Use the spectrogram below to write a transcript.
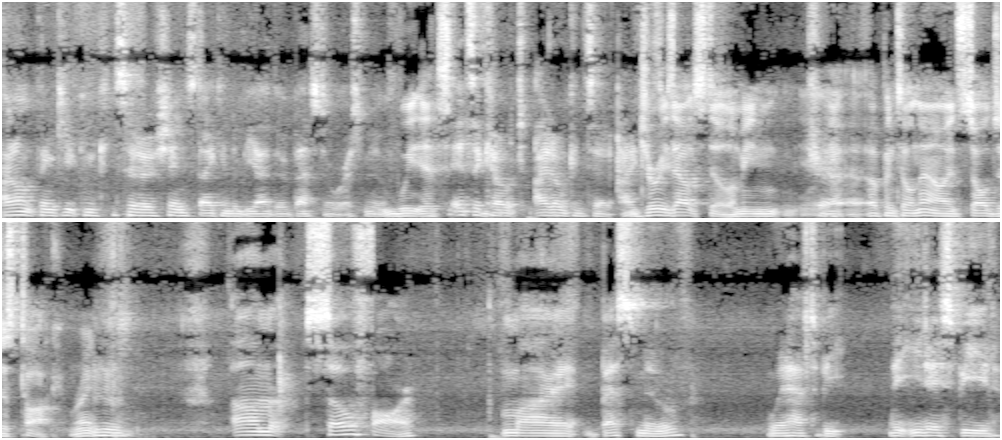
I don't think you can consider Shane Steichen to be either best or worst move. We it's It's a coach. I don't consider. I jury's out still. I mean, Sure. uh, up until now, it's all just talk, right? Um, so far, my best move would have to be the EJ Speed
